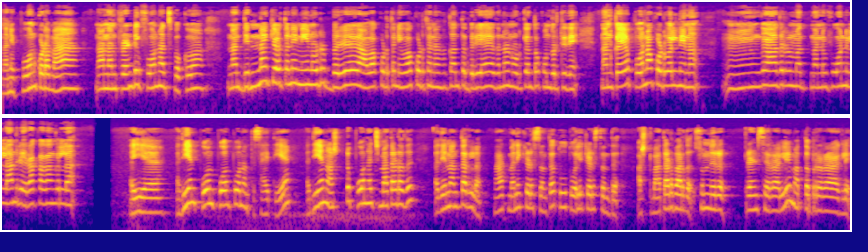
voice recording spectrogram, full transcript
ನನಗೆ ಫೋನ್ ಕೊಡಮ್ಮ. ನಾನು ನನ್ನ ಫ್ರೆಂಡಿಗೆ ಫೋನ್ ಹಚ್ಬೇಕು. ನಾನು ದಿನ ಕೇಳ್ತಾನೆ, ನೀ ನೋಡ್ರಿ ಬರೀ ಅವಾಗ ಕೊಡ್ತಾನೆ, ಇವಾಗ ಕೊಡ್ತಾನೆ ಅದಕ್ಕಂತ ಬರೀ ಅದನ್ನು ನೋಡ್ಕೊಂತ ಕುಂದಿರ್ತೀನಿ ನನ್ನ ಕೈಯಾಗ ಫೋನ ಕೊಡುವಲ್ ನೀನು. ಹಿಂಗಾದ್ರೆ ಮತ್ತೆ ನನಗೆ ಫೋನ್ ಇಲ್ಲ ಅಂದ್ರೆ ಇರೋಕ್ಕಾಗಂಗಿಲ್ಲ ಅಯ್ಯ, ಅದೇನು ಫೋನ್ ಫೋನ್ ಫೋನ್ ಅಂತ ಸಾಯ್ತಿ? ಅದೇನು ಅಷ್ಟು ಫೋನ್ ಹಚ್ಚಿ ಮಾತಾಡೋದು? ಅದೇನು ಅಂತಾರಲ್ಲ, ಮಾತು ಮನೆ ಕೆಡಿಸ್ತಂತ, ತೂತು ಒಲಿ ಕೆಡಿಸ್ತಂತ. ಅಷ್ಟು ಮಾತಾಡಬಾರ್ದು. ಸುಮ್ಮನಿರು ಫ್ರೆಂಡ್ಸ್ ಇರಲಿ ಮತ್ತೊಬ್ಬರ ಆಗಲಿ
